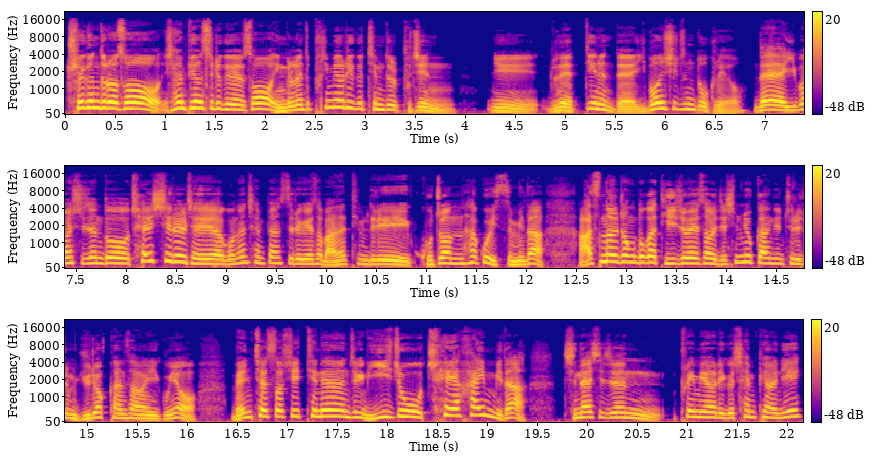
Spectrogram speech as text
최근 들어서 챔피언스리그에서 잉글랜드 프리미어리그 팀들 부진 이 눈에 띄는데 이번 시즌도 그래요. 네, 이번 시즌도 첼시를 제외하고는 챔피언스리그에서 많은 팀들이 고전하고 있습니다. 아스널 정도가 D조에서 이제 16강 진출이 좀 유력한 상황이고요. 맨체스터 시티는 지금 2조 최하입니다. 지난 시즌 프리미어리그 챔피언이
